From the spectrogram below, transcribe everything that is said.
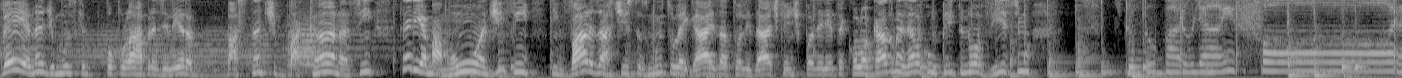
veia né, de música popular brasileira bastante bacana, assim. Teria Mamund, enfim, tem vários artistas muito legais da atualidade que a gente poderia ter colocado, mas ela com um clipe novíssimo. Tanto barulho aí fora.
